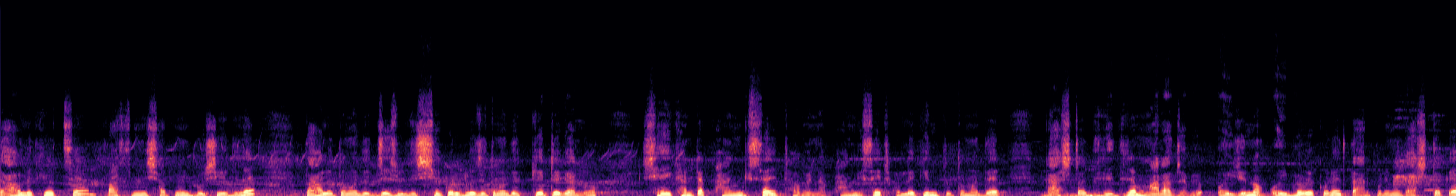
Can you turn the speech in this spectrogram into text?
তাহলে কি হচ্ছে? পাঁচ মিনিট, সাত মিনিট বসিয়ে দিলে তাহলে তোমাদের যে শেকড়গুলো যে তোমাদের কেটে গেল, সেইখানটা ফাঙ্গিসাইড হবে না। ফাঙ্গিসাইড হলে কিন্তু তোমাদের গাছটা ধীরে ধীরে মারা যাবে। ওই জন্য ওইভাবে করে তারপরে আমি গাছটাকে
